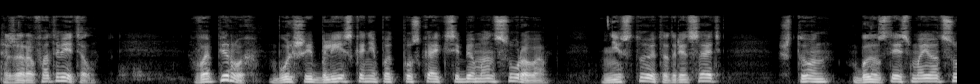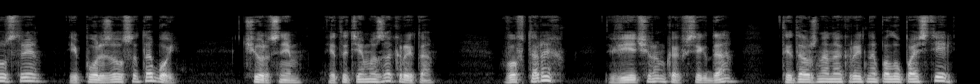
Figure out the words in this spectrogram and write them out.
Жаров ответил, «Во-первых, больше и близко не подпускай к себе Мансурова. Не стоит отрицать, что он был здесь в мое отсутствие и пользовался тобой. Черт с ним, эта тема закрыта. Во-вторых, вечером, как всегда, ты должна накрыть на полу постель,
